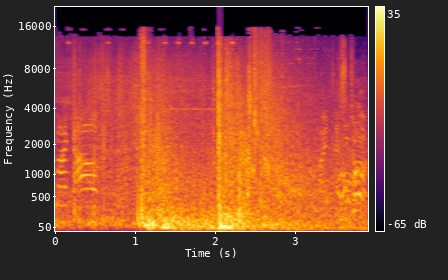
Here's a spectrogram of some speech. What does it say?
Dynamite out! Find this torch.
